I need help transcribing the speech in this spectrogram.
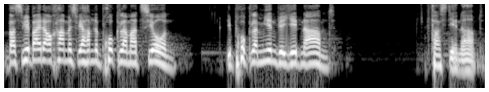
Was wir beide auch haben, ist, wir haben eine Proklamation. Die proklamieren wir jeden Abend. Fast jeden Abend.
